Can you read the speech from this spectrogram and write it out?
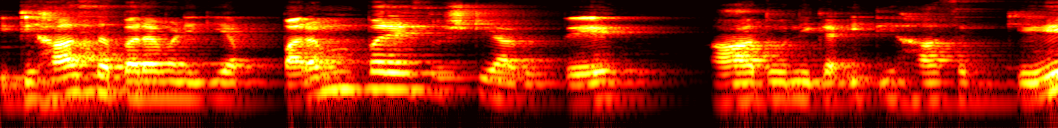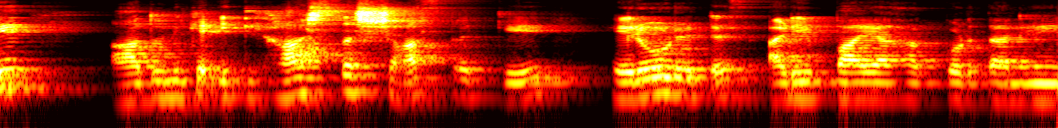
ಇತಿಹಾಸ ಬರವಣಿಗೆಯ ಪರಂಪರೆ ಸೃಷ್ಟಿಯಾಗುತ್ತೆ, ಆಧುನಿಕ ಇತಿಹಾಸಕ್ಕೆ, ಆಧುನಿಕ ಇತಿಹಾಸ ಶಾಸ್ತ್ರಕ್ಕೆ ಹೆರೋಡೆಟಸ್ ಅಡಿಪಾಯ ಹಾಕಿಕೊಡ್ತಾನೆ.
